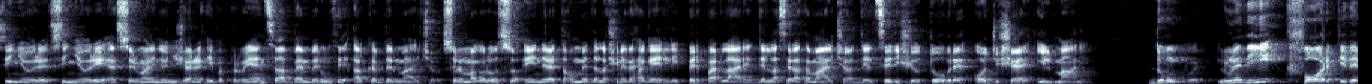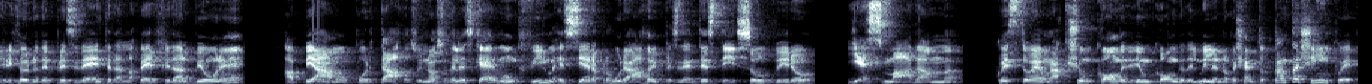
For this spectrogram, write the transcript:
Signore, signori, esseri umani di ogni genere, tipo e provenienza, benvenuti al Club del Marcio. Sono il Mago Rosso e in diretta con me dalla Cineteca Gelli per parlare della serata marcia del 16 ottobre. Oggi c'è il Mani. Dunque, lunedì, forti del ritorno del presidente dalla perfida Albione, abbiamo portato sul nostro teleschermo un film che si era procurato il presidente stesso, ovvero Yes Madam. Questo è un action comedy di Hong Kong del 1985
